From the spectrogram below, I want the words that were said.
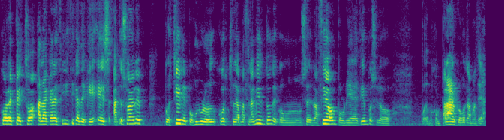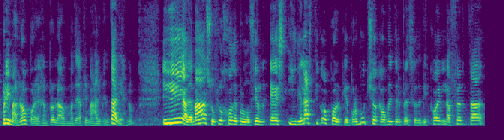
Con respecto a la característica de que es atesorable, pues tiene pues, un coste de almacenamiento, de conservación por unidad de tiempo, si lo podemos comparar con otras materias primas, ¿no? Por ejemplo, las materias primas alimentarias, ¿no? Y además su flujo de producción es inelástico porque por mucho que aumente el precio de Bitcoin, la oferta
